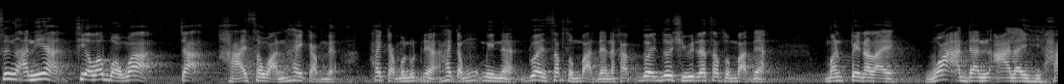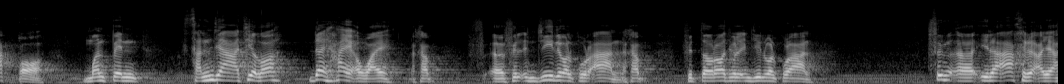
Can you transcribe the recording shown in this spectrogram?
ซึ่งอันเนี้ยที่อัลลอฮ์บอกว่าจะขายสวรรค์ให้กับเนี่ยให้กับมนุษย์เนี่ยให้กับมุมินเนี่ยด้วยทรัพย์สมบัติเนี่ยนะครับด้วยด้วยชีวิตและทรัพย์สมบัติเนี่ยมันเป็นอะไรวะดันอะไรฮักก่อมันเป็น สัญญาที่อัลลอฮ์ได้ให้เอาไว้นะครับฟิลอินจีลวัลกุรอานนะครับฟิตตอรอติวัลอินจีลวัลกุรอานซึ่งอิลาอาคิรอายะ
